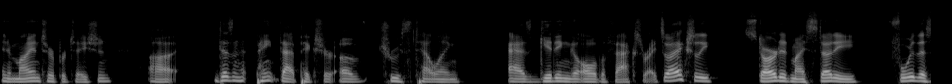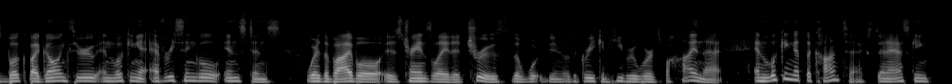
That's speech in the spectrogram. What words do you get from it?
and in my interpretation, uh, it doesn't paint that picture of truth telling as getting all the facts right. So I actually started my study for this book by going through and looking at every single instance where the Bible is translated truth, the you know the Greek and Hebrew words behind that, and looking at the context and asking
